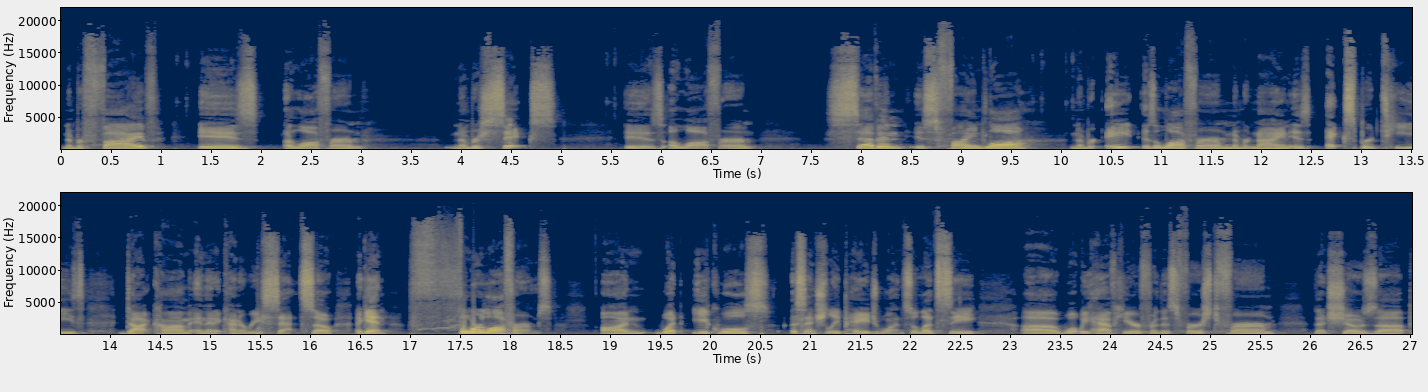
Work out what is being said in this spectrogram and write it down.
Number five is a law firm. Number six is a law firm. Seven is FindLaw. Number eight is a law firm. Number nine is expertise.com. And then it kind of resets. So again, four law firms on what equals essentially page one. So let's see uh, what we have here for this first firm that shows up.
